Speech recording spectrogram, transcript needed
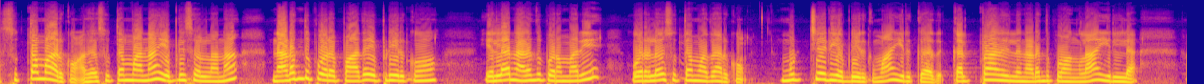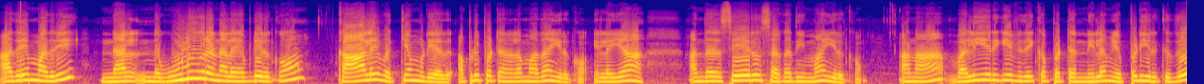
சுத்தமாக இருக்கும். அதாவது சுத்தமானா எப்படி சொல்லலாம்னா நடந்து போகிற பாதை எப்படி இருக்கும்? எல்லோரும் நடந்து போகிற மாதிரி ஓரளவு சுத்தமாக தான் இருக்கும். முட்செடி அப்படி இருக்குமா? இருக்காது. கற்பாதையில் நடந்து போவாங்களா? இல்லை. அதே மாதிரி நல் இந்த உழுவுற நிலம் எப்படி இருக்கும்? காலே வைக்க முடியாது. அப்படிப்பட்ட நிலமாக தான் இருக்கும். இல்லையா? அந்த சேரும் சகதியுமாக இருக்கும். ஆனால் வலியருகே விதைக்கப்பட்ட நிலம் எப்படி இருக்குது?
